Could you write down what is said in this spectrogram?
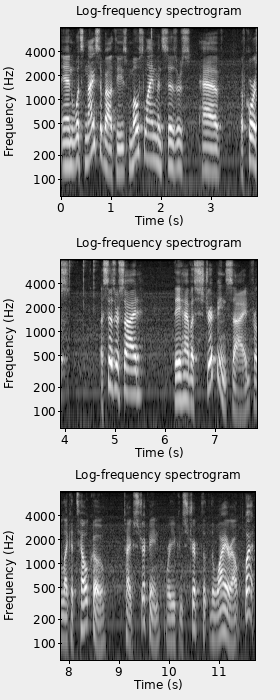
And what's nice about these, most lineman scissors have, of course, a scissor side. They have a stripping side for like a telco type stripping where you can strip the, the wire out. But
